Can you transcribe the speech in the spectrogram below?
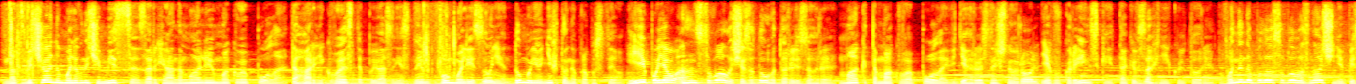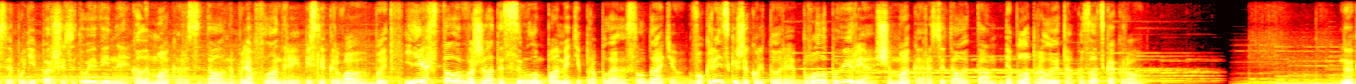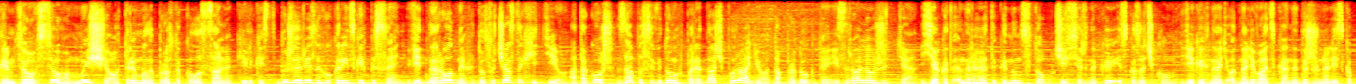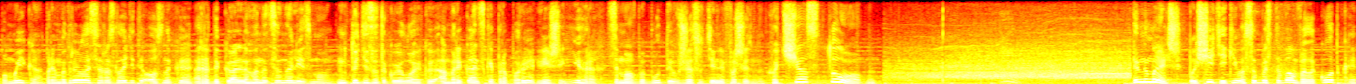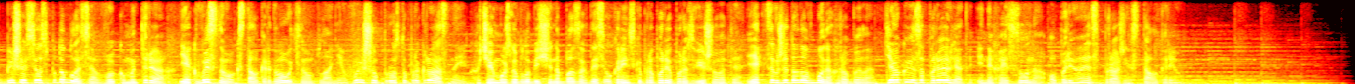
Надзвичайно мальовниче місце з археаномалією Макове поле та гарні квести, пов'язані з ним в малій зоні, думаю, ніхто не пропустив. Її появу анонсували ще задовго до релізу гри. Мак та Макове поле відіграють значну роль як в українській, так і в західній культурі. Вони набули особливого значення після подій Першої світової війни, коли маки розцвітали на полях Фландрії після кривавих битв. Їх стали вважати символом пам'яті про полеглих солдатів. В українській же культурі бувало повір'я, що маки розцвітали там, де була пролита козацька кров. Ну і крім цього всього, ми ще отримали просто колосальну кількість дуже різних українських пісень, від народних до сучасних хітів, а також записи відомих передач по радіо та продукти із реального життя, як от енергетики нон-стоп чи сірники із козачком, в яких навіть одна лівацька недожурналістська помийка примудрилася розгледіти ознаки радикального націоналізму. Ну тоді за такою логікою американські прапори в інших іграх це мав би бути вже суцільний фашизм. Хоча стоп! Тим не менш, пишіть, які особисто вам великодки більше всього сподобалося в коментарях. Як висновок, Stalker 2 у цьому плані вийшов просто прекрасний. Хоча можна було б ще на базах десь українські прапори порозвішувати, як це вже давно в модах робили. Дякую за перегляд, і нехай зона оберігає справжніх сталкерів.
